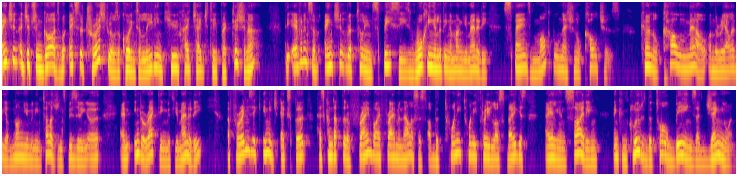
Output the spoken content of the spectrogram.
Ancient Egyptian gods were extraterrestrials, according to leading QHHT practitioner. The evidence of ancient reptilian species walking and living among humanity spans multiple national cultures. Colonel Karl Nell on the reality of non human intelligence visiting Earth and interacting with humanity. A forensic image expert has conducted a frame by frame analysis of the 2023 Las Vegas alien sighting and concluded the tall beings are genuine.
